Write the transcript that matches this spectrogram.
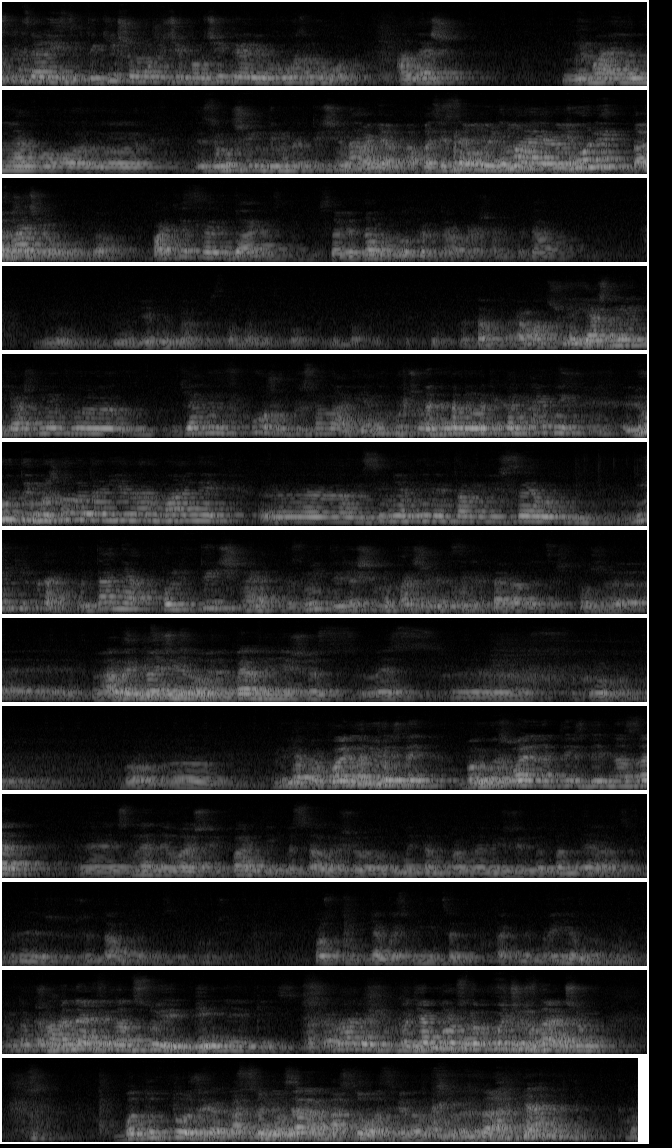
спеціалістів, такі, що можуть ще отримати кого завгодно. Але ж немає ніякого е, зрушень Ну, демократичної понятно. Оппозиционный Немає блок нет. волі, Дальше значить- кого, да. Партія Солідарність, Солидарность? блок Петра Порошенка, да. Ну, я не знаю персонально склад солидарности. Там Роман Шуміка. Я ж не я ж не в я не вхожу в персоналі, я не хочу обговорювати конкретних людей, можливо, там є нормальні е, сім'янини, там і все. Ніяких питань. Питання політичне, розумієте, рішення перше Секретар Ради це ж теж... е, А ви точно впевнені, що ви з, е, з укропом будете? Бо е, Я буквально тиждень, бо буквально тиждень назад члени вашої партії писали, що ми там продали це блін, жидам там і все проче. Просто якось мені це так неприємно було. Ну, так, Що мене фінансує Беня якийсь. на каналі. От я просто хочу знати, щоб. Бо тут теж А якось вас, солідарно. а кто вас финансирует? Да.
